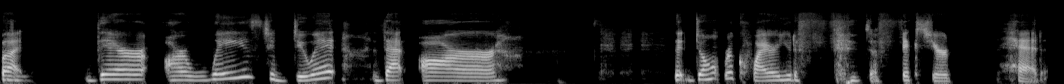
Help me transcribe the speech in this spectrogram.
But mm. there are ways to do it that are that don't require you to f- to fix your head.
